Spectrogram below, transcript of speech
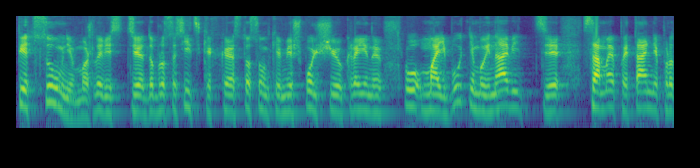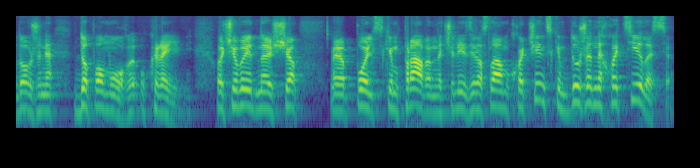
під сумнів можливість добросусідських е, стосунків між Польщею і Україною у майбутньому, і навіть е, саме питання продовження допомоги Україні. Очевидно, що е, польським правим на чолі з Ярославом Хочинським дуже не хотілося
